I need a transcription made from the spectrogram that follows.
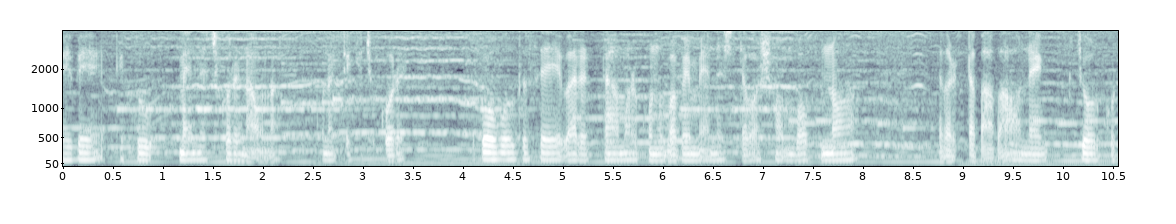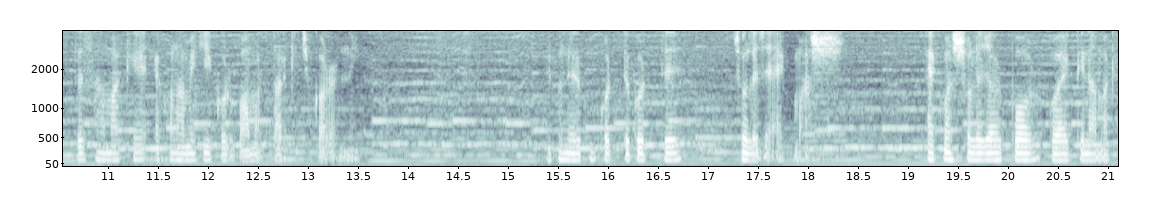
ভেবে একটু ম্যানেজ করে নাও না কোন একটা কিছু করে। ও বলতেছে এবারেরটা আমার কোনোভাবে ম্যানেজ দেওয়া সম্ভব নয় এবার একটা বাবা অনেক জোর করতেছে আমাকে, এখন আমি কি করব? আমার তার কিছু করার নেই। এখন এরকম করতে করতে চলে যায় এক মাস। এক মাস চলে যাওয়ার পর ও একদিন আমাকে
